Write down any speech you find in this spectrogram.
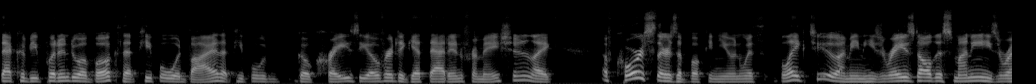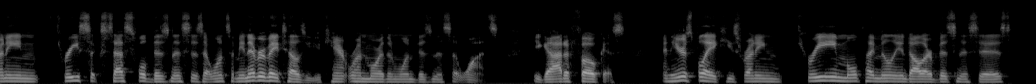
that could be put into a book that people would buy, that people would go crazy over to get that information? Like, of course there's a book in you and with blake too. I mean he's raised all this money. He's running three successful businesses at once. I mean everybody tells you you can't run more than one business at once. You got to focus. And here's blake. He's running three multi-million dollar businesses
